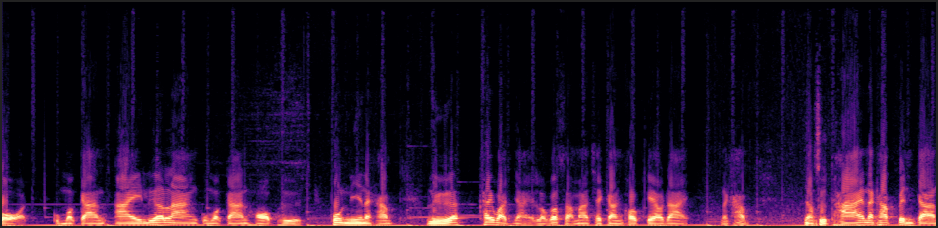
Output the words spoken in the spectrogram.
ปอด กลุ่มอาการไอเรื้อรังกลุ่มอาการหอบหืดพวกนี้นะครับ หรือไข้หวัดใหญ่เราก็สามารถใช้การครอบแก้วได้นะครับ อย่างสุดท้ายนะครับเป็นการ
